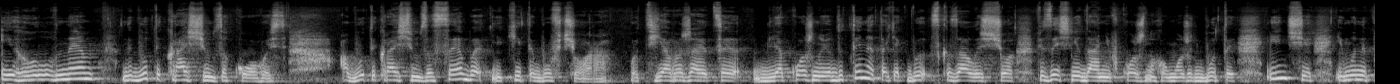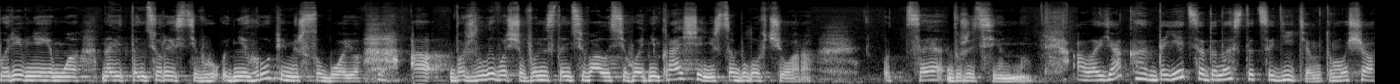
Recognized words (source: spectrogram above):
І головне не бути кращим за когось, а бути кращим за себе, який ти був вчора. От я вважаю, це для кожної дитини, так як ви сказали, що фізичні дані в кожного можуть бути інші, і ми не порівнюємо навіть танцюристів в одній групі між собою. А важливо, щоб вони станцювали сьогодні краще, ніж це було вчора. Це дуже цінно. Але як вдається донести це дітям? Тому що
